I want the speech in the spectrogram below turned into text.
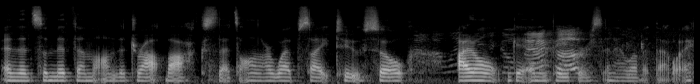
and then submit them on the Dropbox that's on our website too. So I don't get any papers, and I love it that way.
